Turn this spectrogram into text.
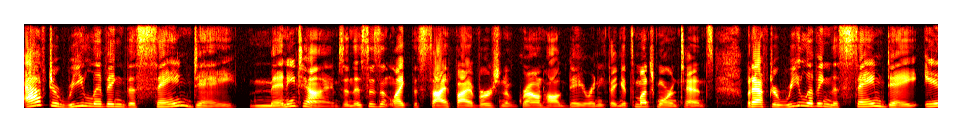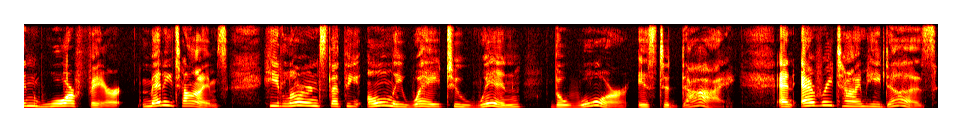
after reliving the same day many times, and this isn't like the sci-fi version of Groundhog Day or anything. It's much more intense. But after reliving the same day in warfare many times, he learns that the only way to win the war is to die. And every time he does,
